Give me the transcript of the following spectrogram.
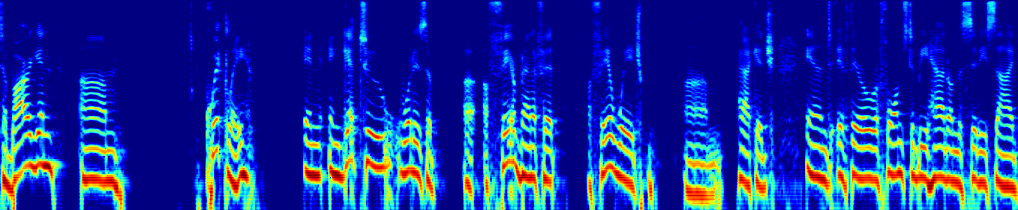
to bargain um, quickly, and and get to what is a a, a fair benefit, a fair wage um, package. And if there are reforms to be had on the city side,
